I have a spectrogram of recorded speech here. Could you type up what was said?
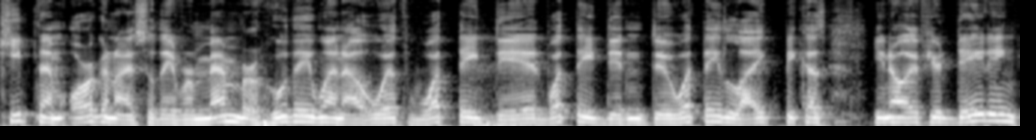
keep them organized so they remember who they went out with, what they did, what they didn't do, what they liked? Because, you know, if you're dating,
